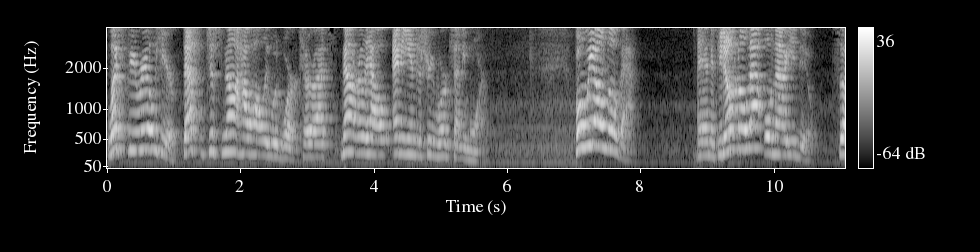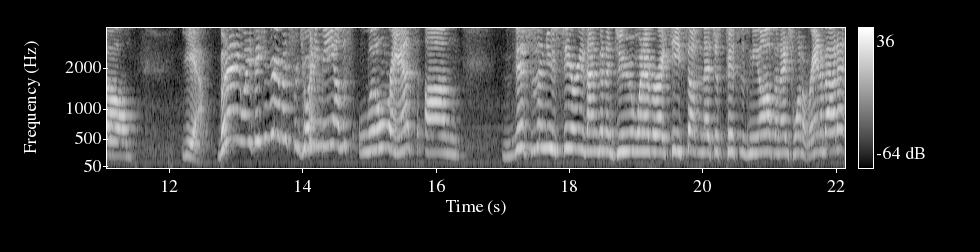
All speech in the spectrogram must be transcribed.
let's be real here. That's just not how Hollywood works, or that's not really how any industry works anymore. But we all know that. And if you don't know that, well, now you do. So, yeah. But anyways, thank you very much for joining me on this little rant. Um, this is a new series I'm gonna do whenever I see something that just pisses me off and I just want to rant about it.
